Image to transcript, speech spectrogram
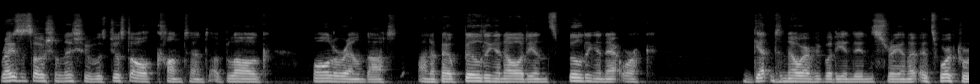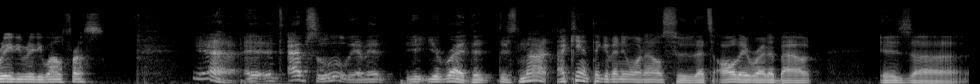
Razor Social Initiative was just all content, a blog all around that, and about building an audience, building a network, getting to know everybody in the industry, and it's worked really, really well for us. Yeah, it's absolutely. I mean, you're right. There's not. I can't think of anyone else who that's all they write about is uh,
